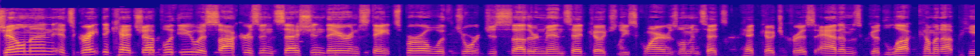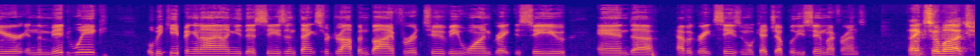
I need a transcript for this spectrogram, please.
Gentlemen, it's great to catch up with you as soccer's in session there in Statesboro with Georgia's Southern men's head coach Lee Squires, women's head, head coach Chris Adams. Good luck coming up here in the midweek. We'll be keeping an eye on you this season. Thanks for dropping by for a 2v1. Great to see you and uh, have a great season. We'll catch up with you soon, my friends. Thanks so much.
